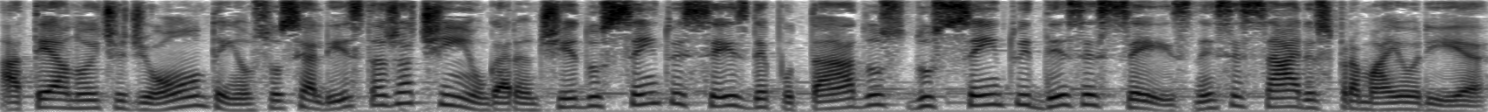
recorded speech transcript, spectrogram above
Até a noite de ontem, os socialistas já tinham garantido 106 deputados dos 116 necessários para a maioria.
